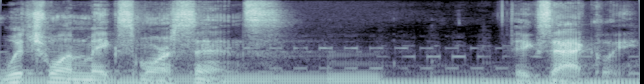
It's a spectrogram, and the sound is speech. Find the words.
Which one makes more sense? Exactly.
